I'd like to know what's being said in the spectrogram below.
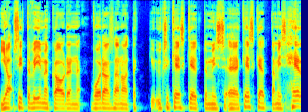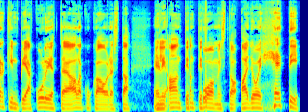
Ja sitten viime kauden voidaan sanoa, että yksi keskeyttämis, eh, keskeyttämisherkimpiä kuljettaja alkukaudesta, eli Antti, Antti Tuomisto, ajoi heti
